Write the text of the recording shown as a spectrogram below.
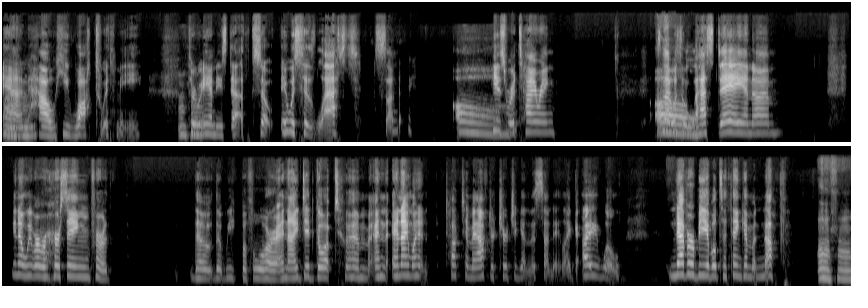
and mm-hmm. how he walked with me mm-hmm. through Andy's death. So it was his last Sunday. Oh, he's retiring. So oh. that was the oh. last day, and um, you know, we were rehearsing for the the week before, and I did go up to him, and and I went and talked to him after church again this Sunday. Like I will never be able to thank him enough mm-hmm.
